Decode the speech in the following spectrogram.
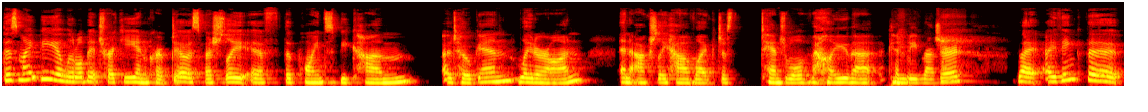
This might be a little bit tricky in crypto, especially if the points become a token later on and actually have like just tangible value that can be mm-hmm. measured. But I think the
